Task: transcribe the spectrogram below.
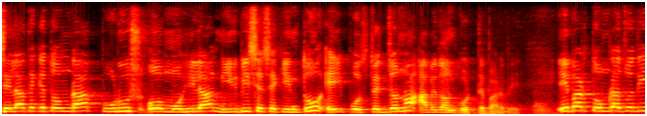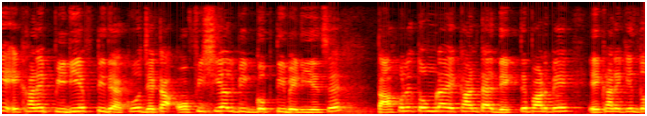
জেলা থেকে তোমরা পুরুষ ও মহিলা নির্বিশেষে কিন্তু এই পোস্টের জন্য আবেদন করতে পারবে। এবার তোমরা যদি এখানে পিডিএফটি দেখো, যেটা অফিসিয়াল বিজ্ঞপ্তি বেরিয়েছে, তাহলে তোমরা এখানটায় দেখতে পারবে, এখানে কিন্তু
